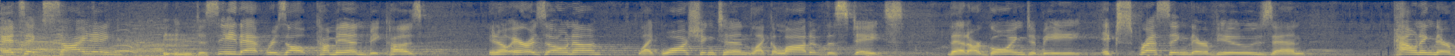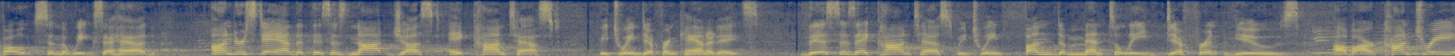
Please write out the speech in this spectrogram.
It's exciting to see that result come in because, you know, Arizona like Washington, like a lot of the states that are going to be expressing their views and counting their votes in the weeks ahead, understand that this is not just a contest between different candidates. This is a contest between fundamentally different views of our country,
